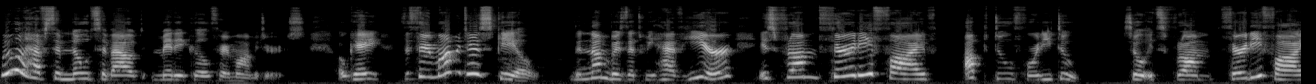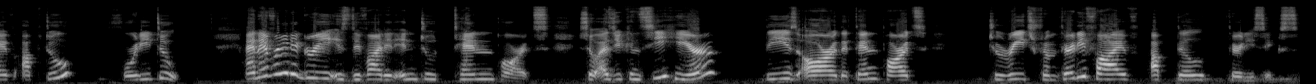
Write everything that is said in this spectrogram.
We will have some notes about medical thermometers. Okay, the thermometer scale, the numbers that we have here is from 35 up to 42. So it's from 35 up to 42. And every degree is divided into 10 parts. So as you can see here, these are the 10 parts to reach from 35 up till 36.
